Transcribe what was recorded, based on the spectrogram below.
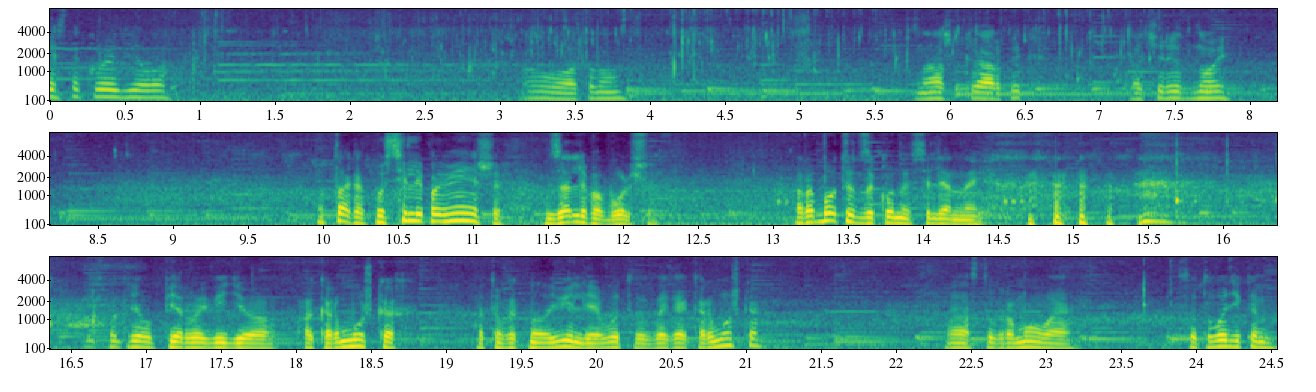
Есть такое дело. Вот он. Наш карпик очередной. Вот так, отпустили поменьше, взяли побольше. Работают законы вселенной. Смотрел первое видео о кормушках, о том, как мы ловили. Вот такая кормушка, 100-граммовая, с отводиком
